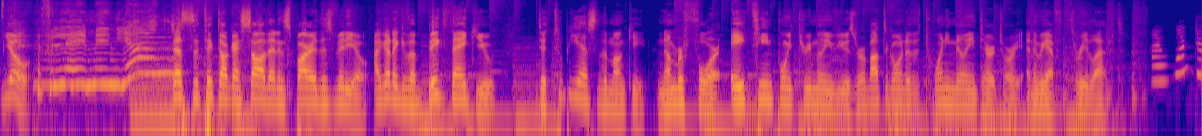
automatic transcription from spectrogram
Yo, that's the TikTok I saw that inspired this video. I gotta give a big thank you to 2PS the Monkey. Number 4, 18.3 million views. We're about to go into the 20 million territory, and then we have 3 left. I wonder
